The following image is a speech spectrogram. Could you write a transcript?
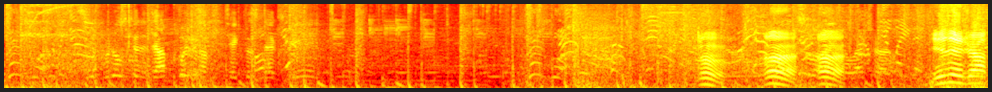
See if Riddles can adapt quick enough to take this next game. Uh, uh, uh. Electra. Is it a drop?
